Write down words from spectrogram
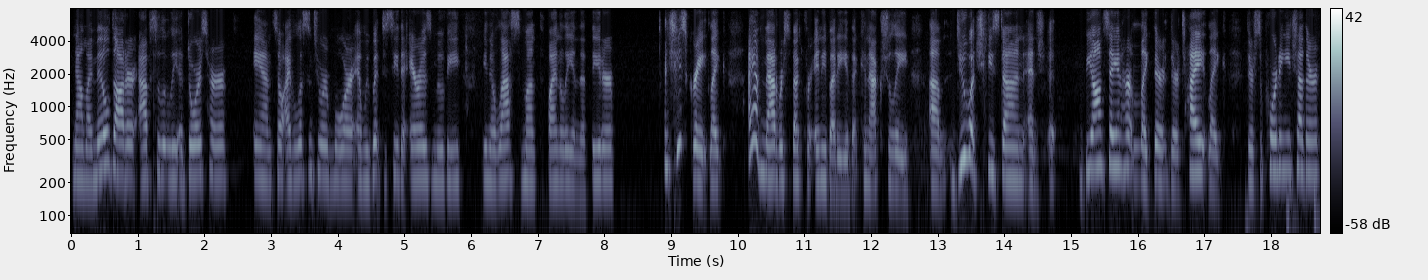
Now my middle daughter absolutely adores her. And so I've listened to her more. And we went to see the Eras movie, you know, last month, finally in the theater. And she's great. Like I have mad respect for anybody that can actually um, do what she's done. And uh, Beyonce and her, like they're they're tight. Like they're supporting each other.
